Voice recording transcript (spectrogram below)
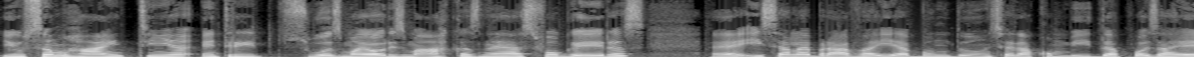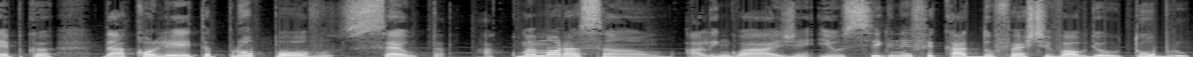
E o Samhain tinha entre suas maiores marcas, né, as fogueiras, é, e celebrava aí a abundância da comida após a época da colheita para o povo celta. A comemoração, a linguagem e o significado do festival de outubro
